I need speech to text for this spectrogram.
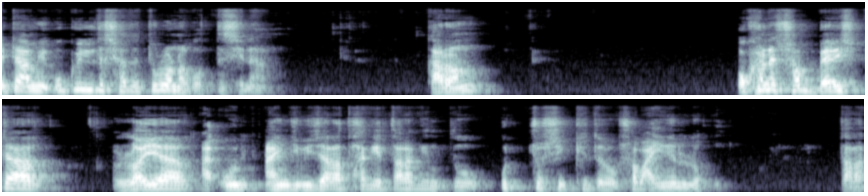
এটা আমি উকিলদের সাথে তুলনা করতেছি না। কারণ ওখানে সব ব্যারিস্টার, লয়ার, আইনজীবী যারা থাকে, তারা কিন্তু উচ্চ শিক্ষিত সব আইনের লোক, তারা।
